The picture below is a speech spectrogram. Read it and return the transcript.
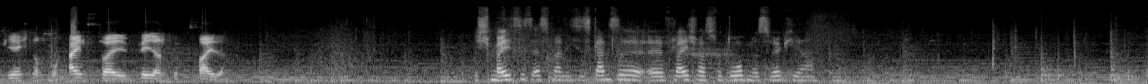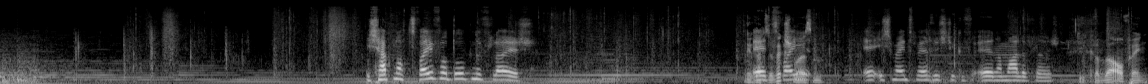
vielleicht noch so ein, zwei Federn für Pfeile. Ich schmeiß jetzt erstmal dieses ganze äh, Fleisch, was verdorben ist, weg hier. Ich habe noch zwei verdorbene Fleisch. Die kannst Äh, du zwei- wegschmeißen. Äh, ich meine zwei richtige, äh, normale Fleisch. Die können wir aufhängen.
